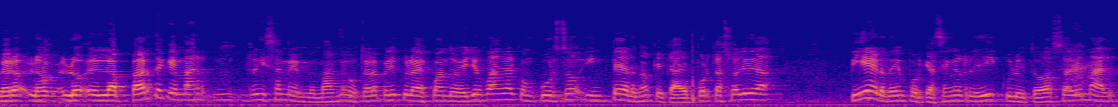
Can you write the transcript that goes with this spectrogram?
Pero lo- lo- la parte que más risa me, me- más me gustó de la película es cuando ellos van al concurso interno, que cae por casualidad, pierden porque hacen el ridículo y todo sale mal.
